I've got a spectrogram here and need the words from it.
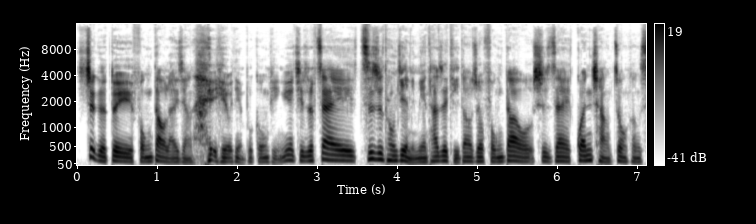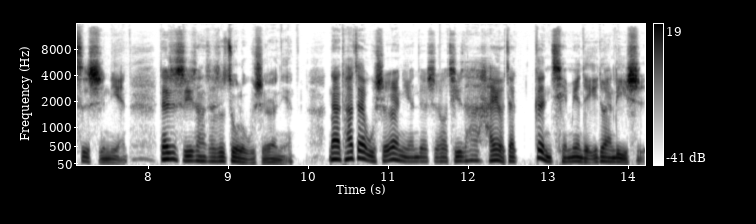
这个对冯道来讲，他也有点不公平。因为其实，在《资治通鉴》里面，他是提到说，冯道是在官场纵横四十年，但是实际上他是做了五十二年。那他在五十二年的时候，其实他还有在更前面的一段历史。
